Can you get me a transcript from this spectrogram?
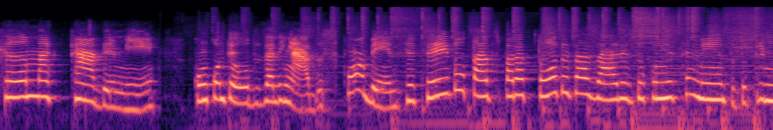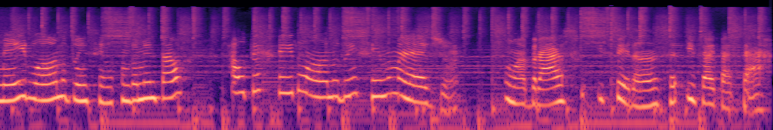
Khan Academy, com conteúdos alinhados com a BNCC e voltados para todas as áreas do conhecimento, do primeiro ano do ensino fundamental ao terceiro ano do ensino médio. Um abraço, esperança e vai passar.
